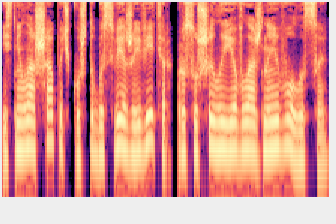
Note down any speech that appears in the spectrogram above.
и сняла шапочку, чтобы свежий ветер просушил ее влажные волосы.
